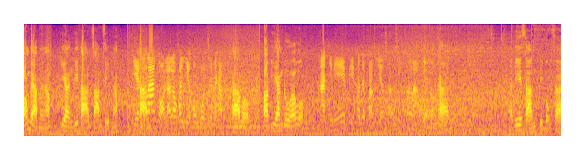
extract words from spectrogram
2แบบนะครับเอียงที่ฐาน 30นะเอียงข้างล่างก่อนแล้วเราค่อยเอียงข้างบนใช่ไหมครับครับผมปรับเอียงดูครับผมอะทีนี้พี่เขาจะปรับเอียง 30 ข้างหลังเอียงตรงฐานอันที่30องศา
